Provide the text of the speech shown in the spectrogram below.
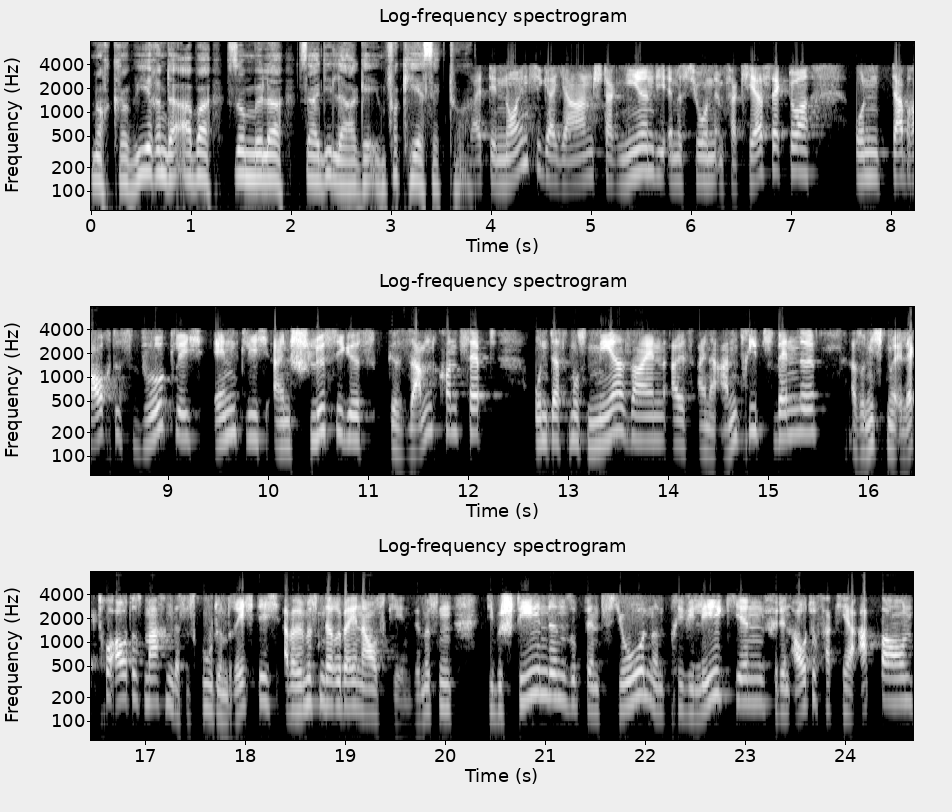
Noch gravierender aber, so Müller, sei die Lage im Verkehrssektor. Seit den 90er Jahren stagnieren die Emissionen im Verkehrssektor. Und da braucht es wirklich endlich ein schlüssiges Gesamtkonzept, und das muss mehr sein als eine Antriebswende. Also nicht nur Elektroautos machen, das ist gut und richtig, aber wir müssen darüber hinausgehen. Wir müssen die bestehenden Subventionen und Privilegien für den Autoverkehr abbauen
